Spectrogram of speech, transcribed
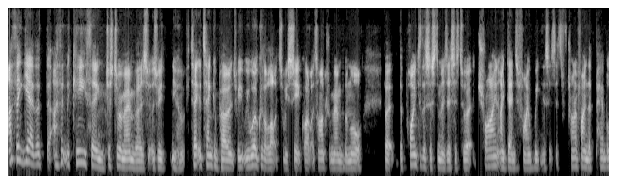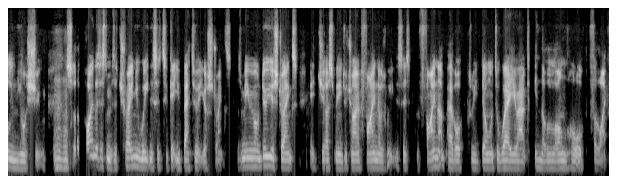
I think yeah. The, the- I think the key thing just to remember is as we you know take the ten components, we, we work with a lot, so we see it quite a lot. It's hard to remember them all. But the point of the system is this: is to uh, try and identify weaknesses. It's trying to find the pebble in your shoe. Mhm. So the point of the system is to train your weaknesses to get you better at your strengths. Doesn't mean we won't do your strengths. It just means we're trying to find those weaknesses and find that pebble because we don't want to wear you out in the long haul for life.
